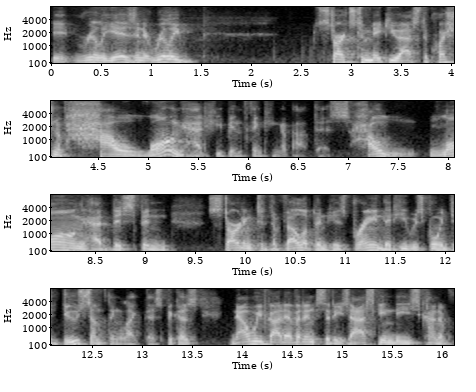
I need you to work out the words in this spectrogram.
it really is. And it really starts to make you ask the question of how long had he been thinking about this? How long had this been starting to develop in his brain that he was going to do something like this because now we've got evidence that he's asking these kind of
